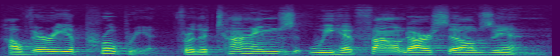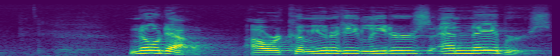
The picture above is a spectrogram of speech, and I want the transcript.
How very appropriate for the times we have found ourselves in. No doubt, our community leaders and neighbors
